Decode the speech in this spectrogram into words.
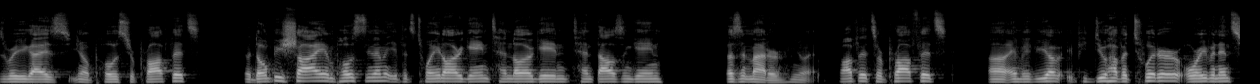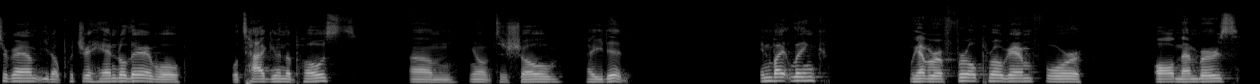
is where you guys, you know, post your profits. You know, don't be shy in posting them. If it's twenty dollar gain, ten dollar gain, ten thousand gain, doesn't matter. You know, profits are profits. Uh, and if you have, if you do have a Twitter or even Instagram, you know, put your handle there, and we'll we'll tag you in the posts. Um, you know, to show how you did. Invite link. We have a referral program for all members.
